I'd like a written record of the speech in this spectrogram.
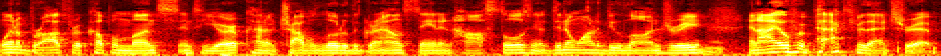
went abroad for a couple months into Europe, kind of traveled low to the ground, staying in hostels. You know, didn't want to do laundry, and I overpacked for that trip.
